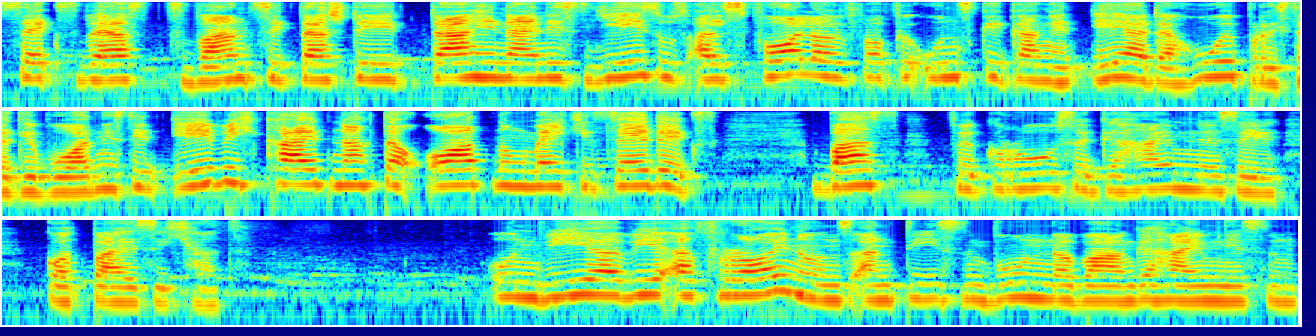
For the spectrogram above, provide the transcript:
6, Vers 20, da steht, da hinein ist Jesus als Vorläufer für uns gegangen, er, der Hohepriester geworden ist, in Ewigkeit nach der Ordnung Melchisedeks, was für große Geheimnisse Gott bei sich hat. Und wir, wir erfreuen uns an diesen wunderbaren Geheimnissen.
